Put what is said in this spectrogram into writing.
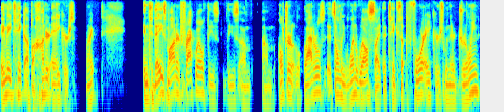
they may take up 100 acres, right? In today's modern frac well with these these um, um, ultra laterals, it's only one well site that takes up four acres when they're drilling, and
